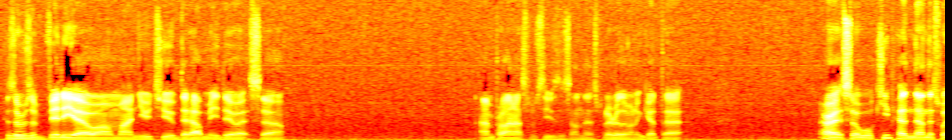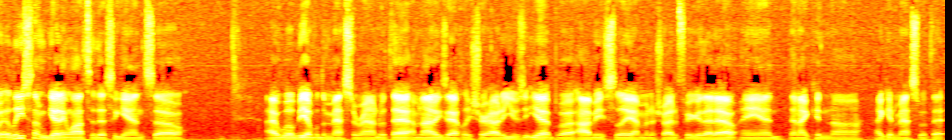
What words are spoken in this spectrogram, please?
Because there was a video um, on YouTube that helped me do it, so... I'm probably not supposed to use this on this, but I really want to get that. Alright, so we'll keep heading down this way. At least I'm getting lots of this again, so... I will be able to mess around with that. I'm not exactly sure how to use it yet, but obviously I'm going to try to figure that out, and then I can uh, I can mess with it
